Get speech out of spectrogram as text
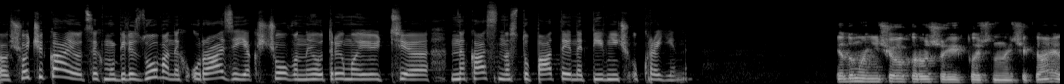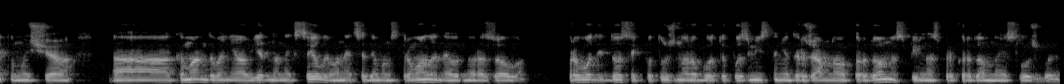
Е, Що чекає цих мобілізованих у разі, якщо вони отримають е, наказ наступати на північ України? Я думаю, нічого хорошого їх точно не чекає, тому що а, командування об'єднаних сил і вони це демонстрували неодноразово. Проводить досить потужну роботу по зміцненню державного кордону спільно з прикордонною службою.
